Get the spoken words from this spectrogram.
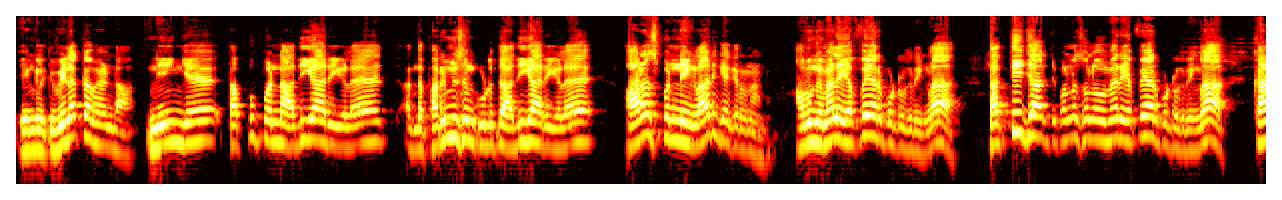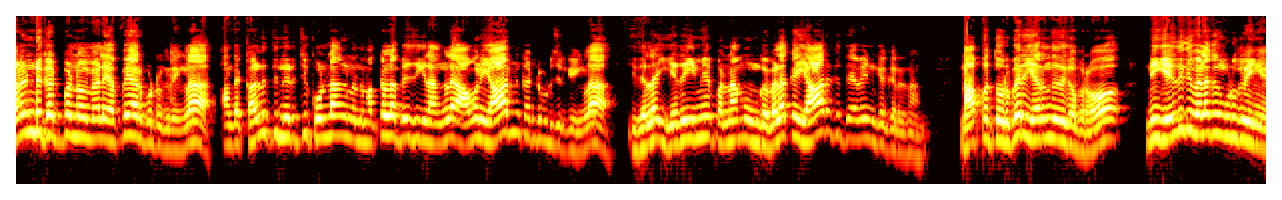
எங்களுக்கு விளக்கம் வேண்டாம். நீங்கள் தப்பு பண்ண அதிகாரிகளை அந்த பர்மிஷன் கொடுத்த அதிகாரிகளை அரெஸ்ட் பண்ணீங்களான்னு கேட்குறேன் நான். அவங்க மேலே எஃப்ஐஆர் போட்டிருக்கிறீங்களா? தத்தி சார்ஜ் பண்ண சொல்லவும் மேலே எஃப்ஐஆர் போட்டிருக்கிறீங்களா? கரண்ட் கட் பண்ணவன் மேலே எஃப்ஐஆர் போட்டிருக்கிறீங்களா? அந்த கழுத்து நெரிச்சு கொண்டாங்கன்னு அந்த மக்கள்லாம் பேசிக்கிறாங்களே அவன் யாருன்னு கண்டுபிடிச்சிருக்கீங்களா? இதெல்லாம் எதையுமே பண்ணாமல் உங்கள் விளக்கம் யாருக்கு தேவைன்னு கேட்குறேன் நான். நாற்பத்தோரு பேர் இறந்ததுக்கப்புறம் நீங்கள் எதுக்கு விளக்கம் கொடுக்குறீங்க?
